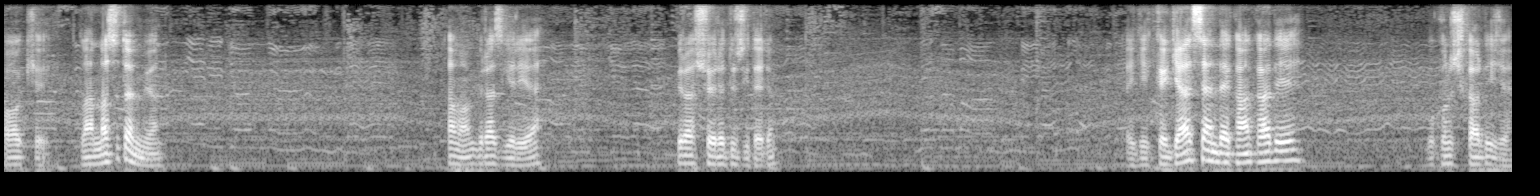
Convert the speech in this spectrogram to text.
Okey. Lan nasıl dönmüyorsun? Tamam biraz geriye. Biraz şöyle düz gidelim. Peki gel sen de kanka hadi. Bu konu çıkardı iyice.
